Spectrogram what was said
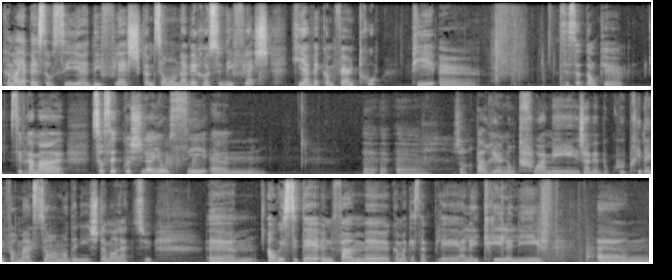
comment il appelle ça aussi? Euh, des flèches, comme si on avait reçu des flèches qui avaient comme fait un trou. Puis, euh, c'est ça. Donc, c'est vraiment sur cette couche-là, il y a aussi. J'en reparlerai une autre fois, mais j'avais beaucoup pris d'informations à un moment donné, justement là-dessus. Euh, ah oui, c'était une femme, euh, comment qu'elle s'appelait? Elle a écrit le livre. Euh,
